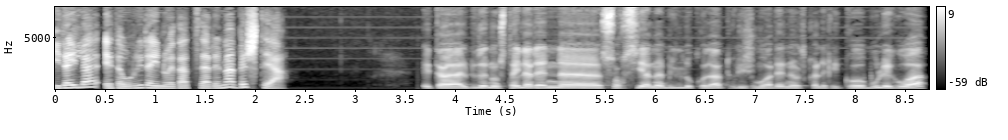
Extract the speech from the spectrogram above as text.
iraila eta urriraino edatzearena bestea. Eta elduden ustailaren uh, bilduko da turismoaren Euskal Herriko bulegoa,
